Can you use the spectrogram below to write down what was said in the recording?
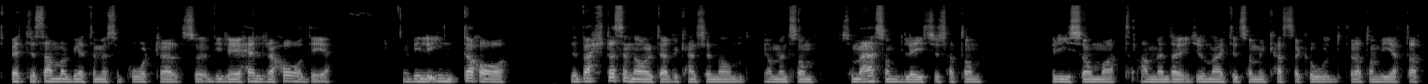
Ett bättre samarbete med supportrar så vill jag hellre ha det. Jag vill ju inte ha det värsta scenariot är väl kanske någon, ja men som, som är som Glazers, att de bryr sig om att använda United som en kassakod för att de vet att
